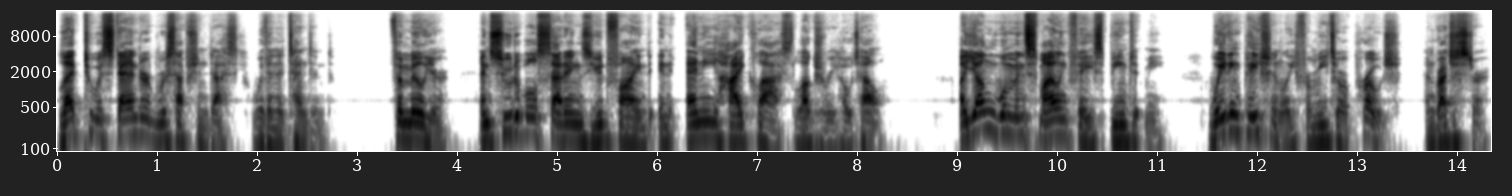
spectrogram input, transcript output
led to a standard reception desk with an attendant. Familiar and suitable settings you'd find in any high class luxury hotel. A young woman's smiling face beamed at me, waiting patiently for me to approach and register.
